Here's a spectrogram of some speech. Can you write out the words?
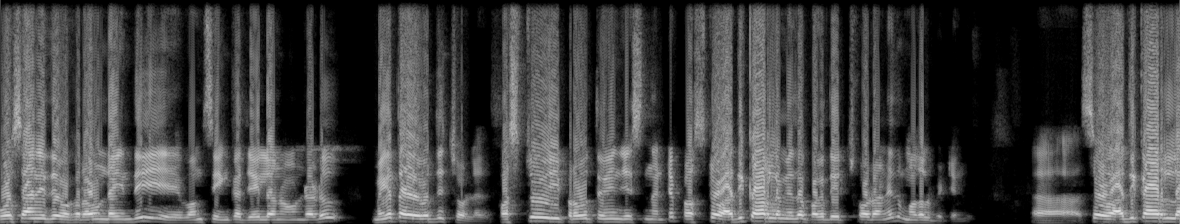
పోసానిది ఒక రౌండ్ అయింది వంశీ ఇంకా జైల్లోనే ఉన్నాడు మిగతా ఎవరిది చూడలేదు. ఫస్ట్ ఈ ప్రభుత్వం ఏం చేసిందంటే ఫస్ట్ అధికారుల మీద పగ తీర్చుకోవడం అనేది మొదలుపెట్టింది. సో అధికారుల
